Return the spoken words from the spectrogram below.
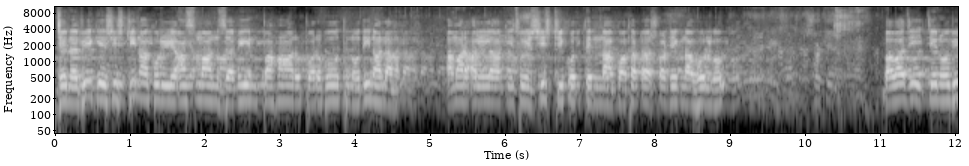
যে নবীকে সৃষ্টি না করলে আসমান, জমিন, পাহাড়, পর্বত নদী নালা আমার আল্লাহ কিছুই সৃষ্টি করতেন না। কথাটা সঠিক না ভুল গো? বাবাজি, যে নবী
